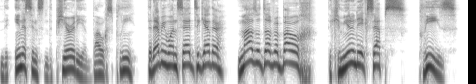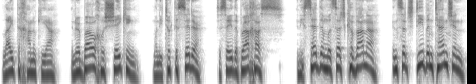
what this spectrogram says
and the innocence and the purity of Baruch's plea that everyone said together, Mazel Tov Baruch. The community accepts. Please light the Chanukiah. And Baruch was shaking when he took the siddur to say the brachas, and he said them with such kavana, in such deep intention,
